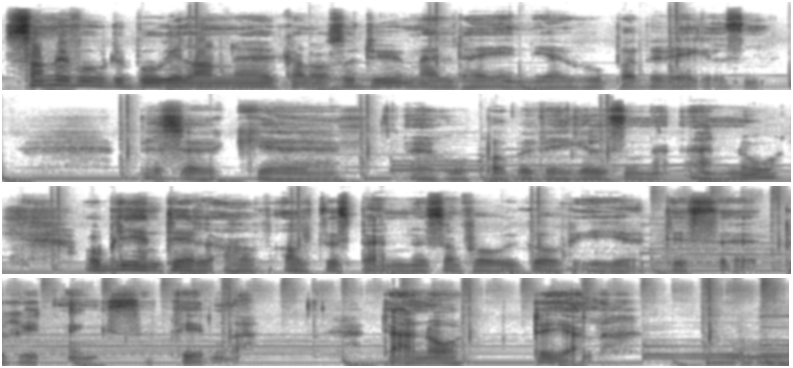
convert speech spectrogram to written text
Samme hvor du bor i landet, kan også du melde deg inn i europabevegelsen. Besøk eh, europabevegelsen.no, og bli en del av alt det spennende som foregår i disse brytningstidene. der når det.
